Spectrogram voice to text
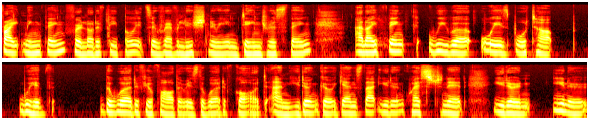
frightening thing for a lot of people. It's a revolutionary and dangerous thing. And I think we were always brought up with the word of your father is the word of God, and you don't go against that, you don't question it, you don't, you know,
